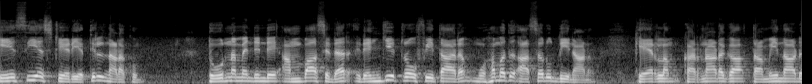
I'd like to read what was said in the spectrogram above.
കെ സ്റ്റേഡിയത്തിൽ നടക്കും. ടൂർണമെന്റിന്റെ അംബാസിഡർ രഞ്ജി ട്രോഫി താരം മുഹമ്മദ് അസറുദ്ദീനാണ്. കേരളം കർണാടക തമിഴ്നാട്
